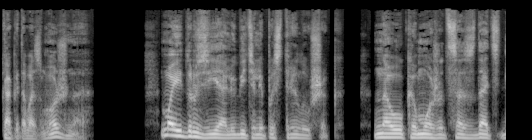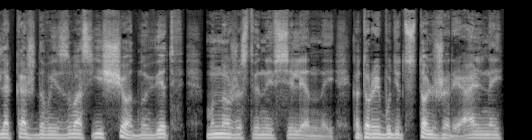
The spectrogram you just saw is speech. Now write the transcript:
Как это возможно? Мои друзья, любители пострелушек, наука может создать для каждого из вас еще одну ветвь множественной вселенной, которая будет столь же реальной,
